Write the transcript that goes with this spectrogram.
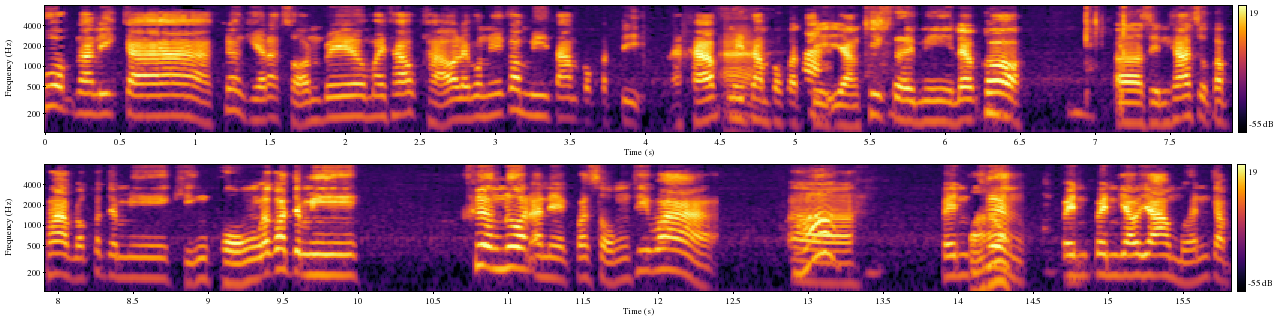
พวกนาฬิกา เครื่องเขียนอักษรเบรลไม้เท้าขาวอะไรพวกนี้ก็มีตามปกตินะครับ อ่ามี มีตามปกติอย่างที่เคยมีแล้วก็เอ่อสินค้าสุขภาพเราก็จะมีขิงผง แล้วก็จะมีเครื่องนวดอเนกประสงค์ที่ว่าเออ๋ออ เป็นเครื่องเป็นเป็นยาวๆเหมือนกับ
